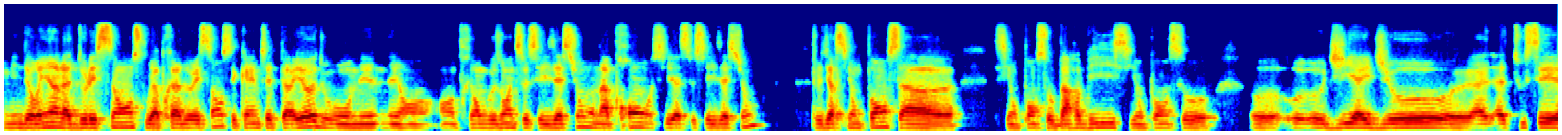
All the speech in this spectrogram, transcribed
mine de rien, l'adolescence ou laprès adolescence c'est quand même cette période où on est, en, entré en besoin de socialisation. On apprend aussi la socialisation. Je veux dire, si on pense, à, si on pense au Barbie, si on pense au, au, G.I. Joe, à, tous ces,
